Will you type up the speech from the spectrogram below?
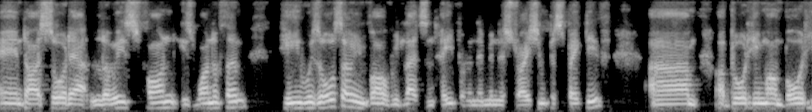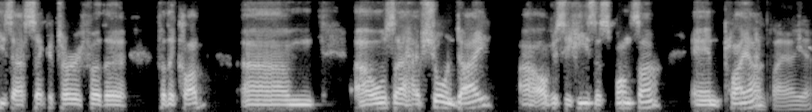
and I sought out Luis Fon is one of them. He was also involved with Latin Heat from an administration perspective. Um, I brought him on board. He's our secretary for the for the club. Um, I also have Sean Day. Uh, obviously, he's a sponsor and player And player, yeah.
